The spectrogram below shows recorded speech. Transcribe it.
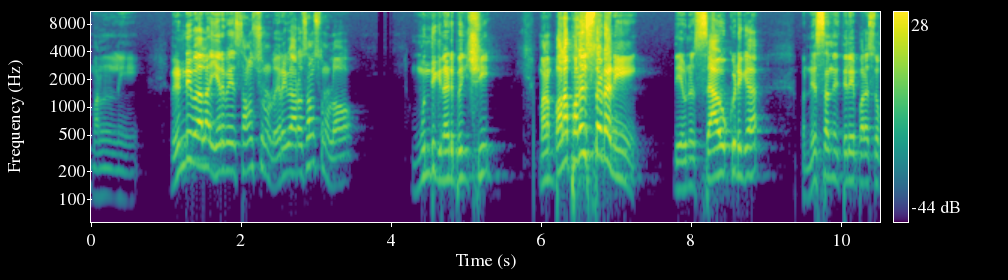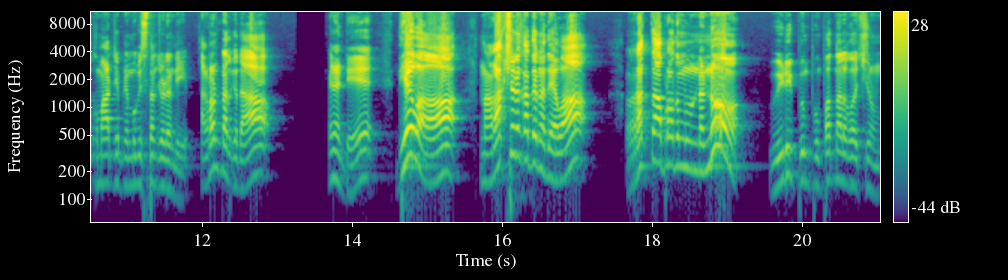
మనల్ని రెండు వేల ఇరవై సంవత్సరంలో ఇరవై ఆరో సంవత్సరంలో ముందుకు నడిపించి మనం బలపరుస్తాడని దేవుని సేవకుడిగా మరి నిస్సంది తెలియపరుస్తూ ఒక మాట చెప్పి నేను ముగిస్తాను చూడండి. అక్కడ ఉంటారు కదా ఏంటంటే దేవా నా రక్షణ కథైన దేవా రక్తాప్రదములు నన్ను విడిపింపు. పద్నాలుగు వచ్చిన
